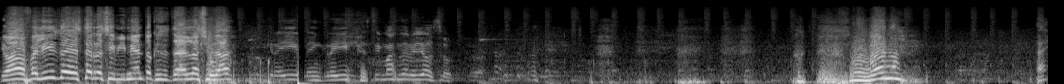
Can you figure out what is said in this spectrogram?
Yo feliz de este recibimiento que se da en la ciudad. Increíble, increíble. Estoy más nervioso. Muy bueno. ¿Eh?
